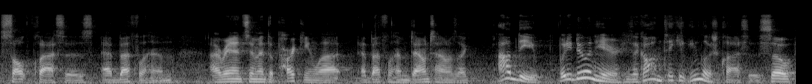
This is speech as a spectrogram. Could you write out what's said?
SALT classes at Bethlehem. I ran into him at the parking lot at Bethlehem downtown. I was like, Abdi, what are you doing here? He's like, oh, I'm taking English classes. So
